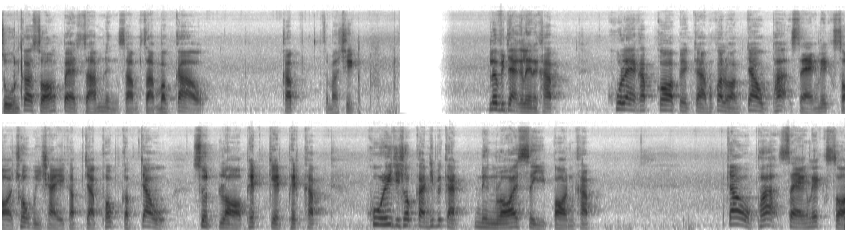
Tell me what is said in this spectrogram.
0 9 2 8 3 1 3 3 9 9 ครับสมาชิก เริ่มวิจัยกันเลยนะครับ คู่แรกครับก็เป็นการพบกันระหว่างเจ้าพระแสงเล็กสอโชคมีชัยครับจะพบกับเจ้าสุดหล่อเพชรเกตเพชรครับคู่นี้จะชกกันที่พิกัด 104 ปอนด์ครับเจ้าพระแสงเล็กสอ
